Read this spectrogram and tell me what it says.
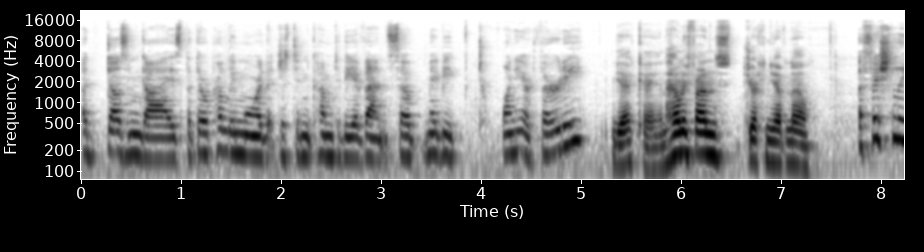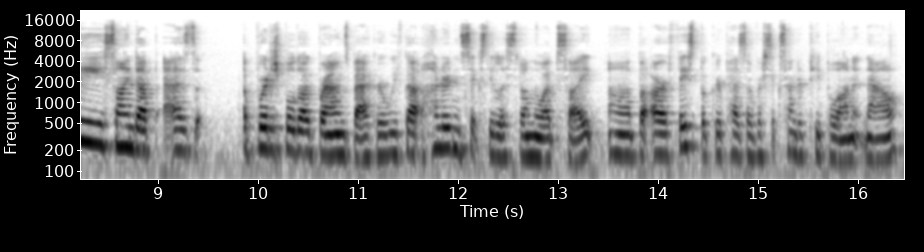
a dozen guys, but there were probably more that just didn't come to the event. So maybe 20 or 30. Yeah, okay. And how many fans do you reckon you have now? Officially signed up as a British Bulldog Browns backer. We've got 160 listed on the website, uh, but our Facebook group has over 600 people on it now.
